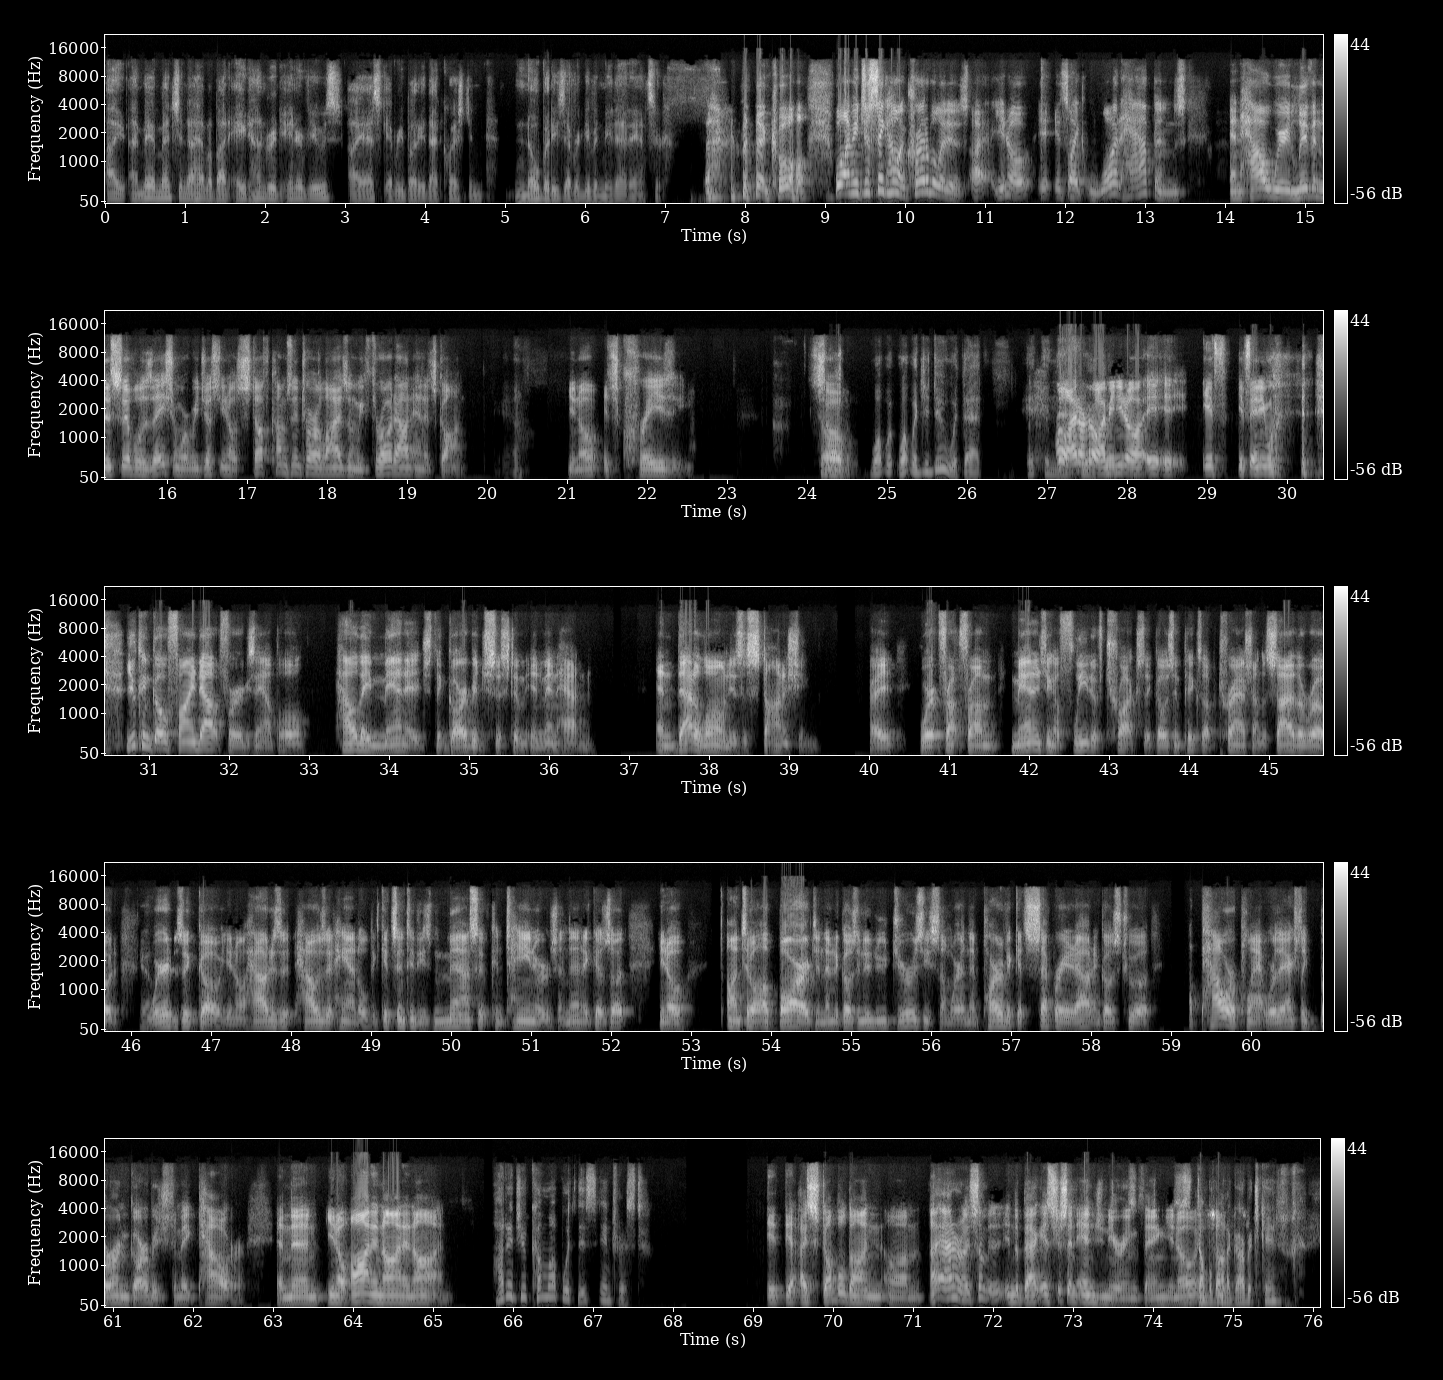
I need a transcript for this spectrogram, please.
I, I may have mentioned I have about 800 interviews. I ask everybody that question. Nobody's ever given me that answer. cool well i mean just think how incredible it is I, you know it, it's like what happens and how we live in this civilization where we just you know stuff comes into our lives and we throw it out and it's gone Yeah. you know it's crazy So, So- what would- what would you do with that? in- well that i don't know i mean you know i i if if anyone you can go find out for example how they manage the garbage system in Manhattan. And that alone is astonishing, right? Where from, from managing a fleet of trucks that goes and picks up trash on the side of the road, yeah. where does it go? You know, how does it how is it handled? It gets into these massive containers and then it goes, uh, you know, onto a barge and then it goes into New Jersey somewhere and then part of it gets separated out and goes to a, a power plant where they actually burn garbage to make power and then you know on and on and on how did you come up with this interest it, it, I stumbled on um, I, I, don't know some in the back. It's just an engineering thing, you know. Stumbled some, on a garbage can.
